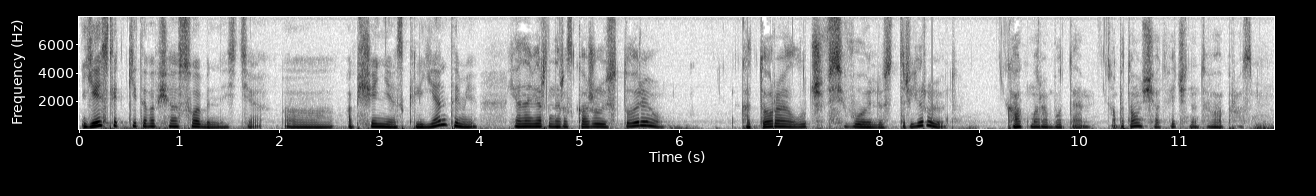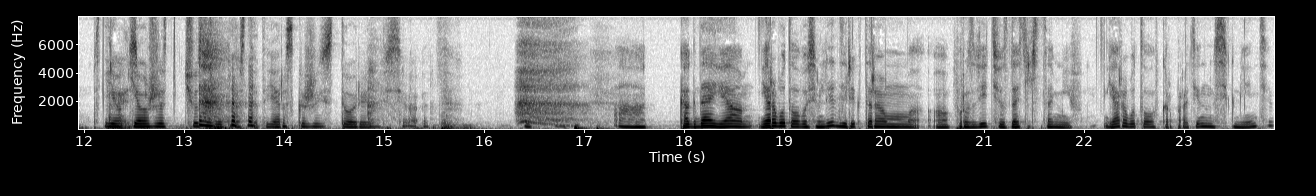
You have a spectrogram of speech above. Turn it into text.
Есть ли какие-то вообще особенности э, общения с клиентами? Я, наверное, расскажу историю, которая лучше всего иллюстрирует как мы работаем. А потом еще отвечу на твой вопрос. Я, я уже чувствую просто это. Я расскажу историю. Все. А, когда я... Я работала 8 лет директором а, по развитию издательства «Миф». Я работала в корпоративном сегменте,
